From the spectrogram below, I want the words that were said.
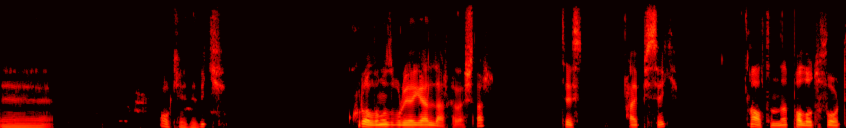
Ee, Okey dedik. Kuralımız buraya geldi arkadaşlar. Test IPsec altında Palo 240.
